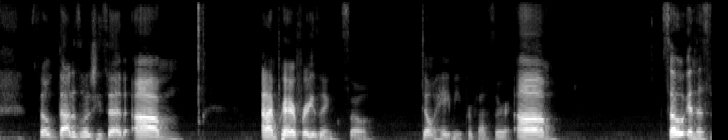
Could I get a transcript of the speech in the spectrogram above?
so that is what she said. Um, and I'm paraphrasing, so don't hate me, professor. Um, so in this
